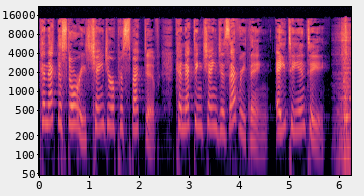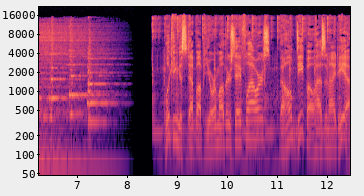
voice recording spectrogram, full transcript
Connect the stories, change your perspective. Connecting changes everything. AT&T. Looking to step up your Mother's Day flowers? The Home Depot has an idea.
